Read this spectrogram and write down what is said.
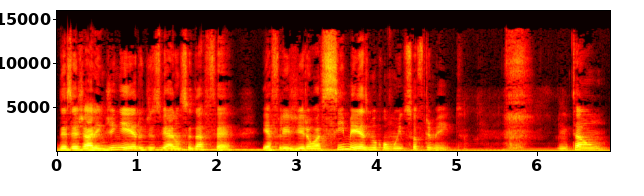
desejarem dinheiro, desviaram-se da fé e afligiram a si mesmo com muito sofrimento. Então,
